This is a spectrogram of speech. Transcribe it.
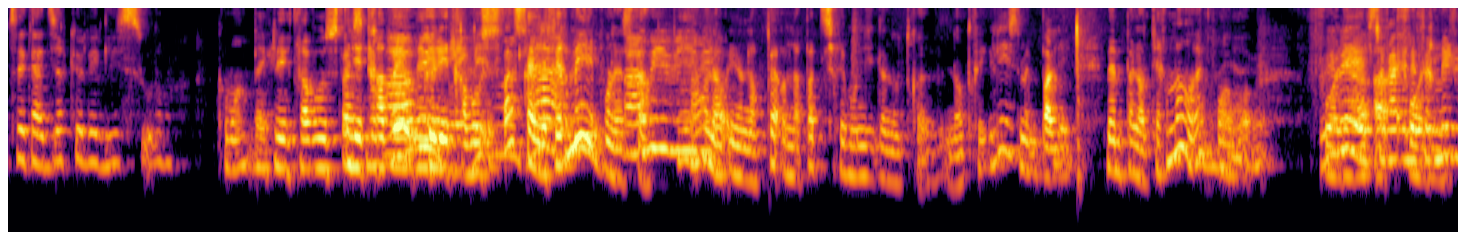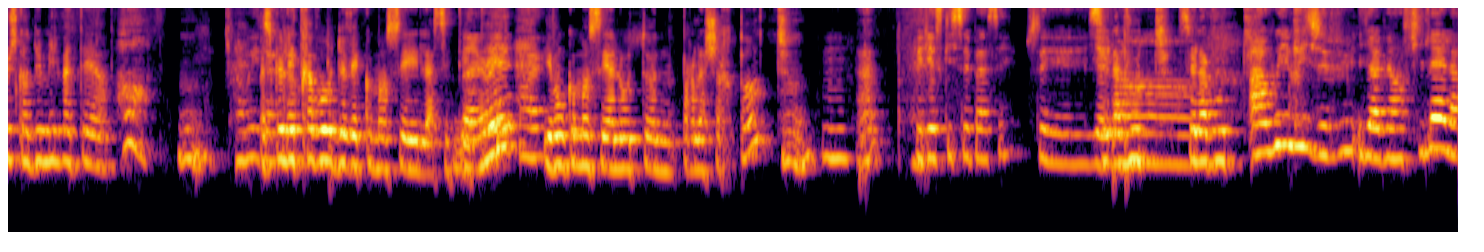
C'est-à-dire que l'église s'ouvre. Comment? Ben, que les travaux se fassent. les travaux, Ah que oui, que les travaux se fassent, elle Ah est fermée pour l'instant. Ah oui, oui. Ah, oui. on n'a pas, on n'a pas de cérémonie dans notre, notre église, même pas les, même pas l'enterrement. Hein. Avoir- oui. aller elle, sera- à- elle est fermée jusqu'en 2021. Mm. Ah oui, Parce que les travaux devaient commencer là cet Ben été. oui. Ouais. Ils vont commencer à l'automne par la charpente. Mm. Mhm. Hein Mais qu'est-ce qui s'est passé? C'est a la un- voûte. C'est la voûte. Ah oui, oui, j'ai vu. Il y avait un filet là.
